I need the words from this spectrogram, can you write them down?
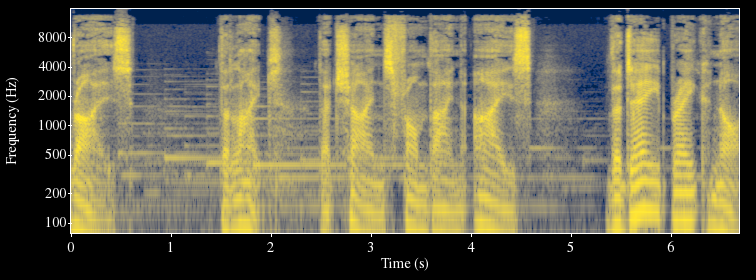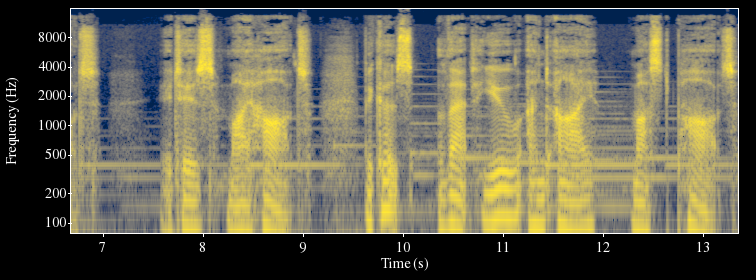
rise. The light that shines from thine eyes, the day break not. It is my heart, because that you and I must part.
